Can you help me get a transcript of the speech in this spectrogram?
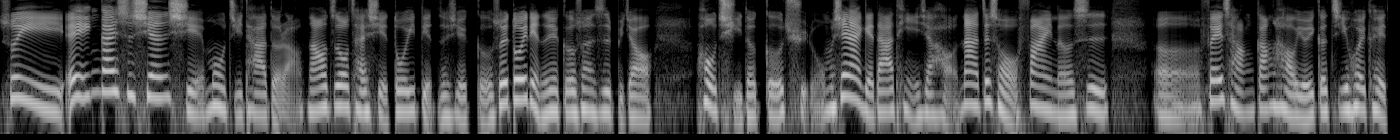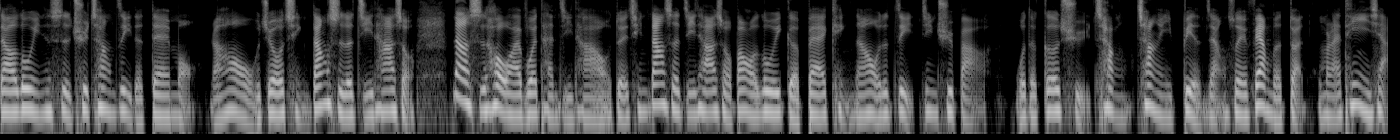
所以，诶，应该是先写木吉他的啦，然后之后才写多一点这些歌。所以多一点这些歌算是比较后期的歌曲了。我们先来给大家听一下，好。那这首《Fine》呢，是呃非常刚好有一个机会可以到录音室去唱自己的 demo，然后我就请当时的吉他手，那时候我还不会弹吉他哦，对，请当时的吉他手帮我录一个 backing，然后我就自己进去把我的歌曲唱唱一遍，这样，所以非常的短。我们来听一下。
